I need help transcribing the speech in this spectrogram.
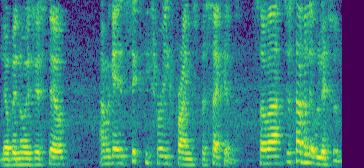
A little bit noisier still and we're getting 63 frames per second so uh, just have a little listen.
